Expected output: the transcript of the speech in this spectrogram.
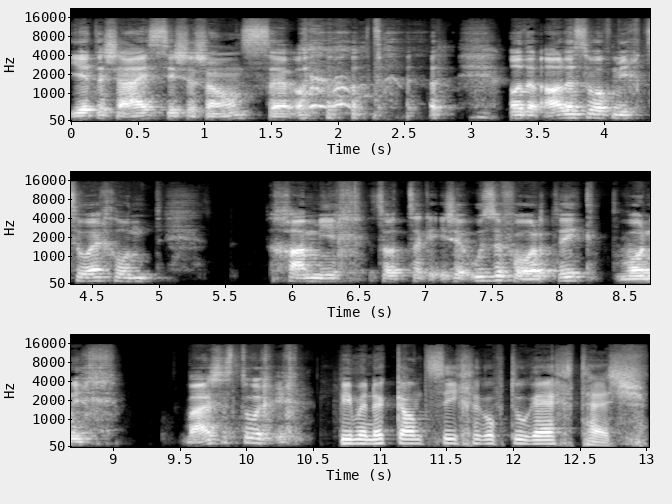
jeder Scheiß ist eine Chance. oder, oder alles, was auf mich zukommt, kann mich sozusagen, ist eine Herausforderung, wo ich, weißt du, ich bin mir nicht ganz sicher, ob du recht hast.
